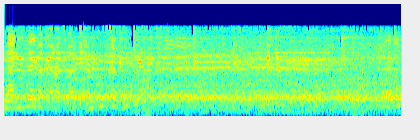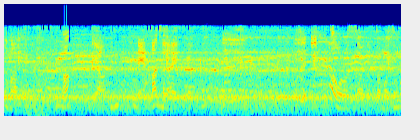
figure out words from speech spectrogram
何生活が始まるんだろう、こっから。いや、ちょっと待って。あいや、ね、歯じゃないですか。いくら下ろしちゃうの、そもそも。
